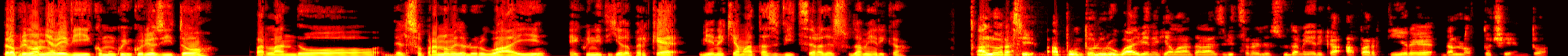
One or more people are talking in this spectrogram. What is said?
Però prima mi avevi comunque incuriosito parlando del soprannome dell'Uruguay e quindi ti chiedo perché viene chiamata Svizzera del Sud America. Allora sì, appunto l'Uruguay viene chiamata la Svizzera del Sud America a partire dall'Ottocento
